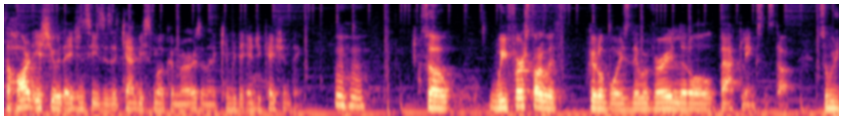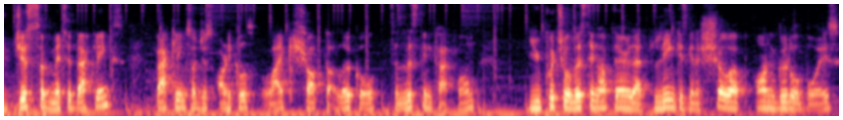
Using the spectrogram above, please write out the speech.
the hard issue with agencies is it can be smoke and mirrors and then it can be the education thing. Mm-hmm. So we first started with good old boys there were very little backlinks and stuff. So we just submitted backlinks. Backlinks are just articles like shop.local it's a listing platform you put your listing up there, that link is going to show up on Good Old Boys.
